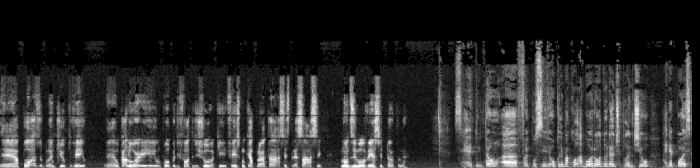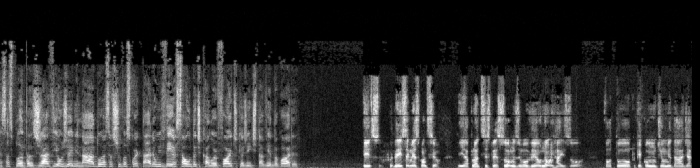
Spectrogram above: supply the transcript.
É, após o plantio que veio é, o calor e um pouco de falta de chuva, que fez com que a planta se estressasse, não desenvolvesse tanto, né? Certo, então uh, foi possível, o clima colaborou durante o plantio, aí depois que essas plantas já haviam germinado, essas chuvas cortaram e veio essa onda de calor forte que a gente está vendo agora? Isso, foi bem isso mesmo que aconteceu. E a planta se estressou, não desenvolveu, não enraizou, faltou, porque como não tinha umidade, a,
